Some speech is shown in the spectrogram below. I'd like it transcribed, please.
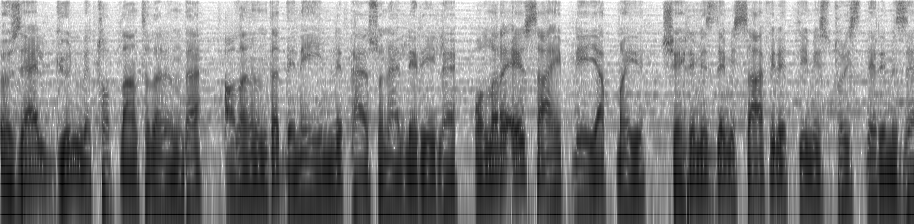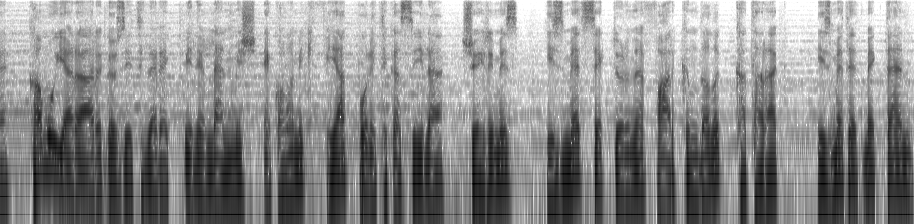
özel gün ve toplantılarında alanında deneyimli personelleriyle onlara ev sahipliği yapmayı, şehrimizde misafir ettiğimiz turistlerimize kamu yararı gözetilerek belirlenmiş ekonomik fiyat politikasıyla şehrimiz hizmet sektörüne farkındalık katarak hizmet etmekten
